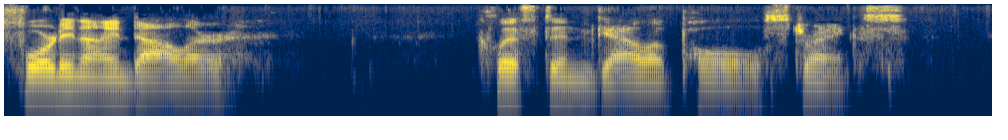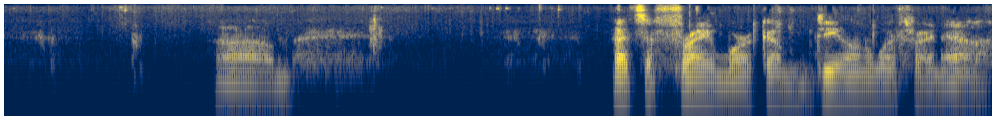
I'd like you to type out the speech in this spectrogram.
$49 Clifton Gallup poll strengths. Um, that's a framework I'm dealing with right now,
